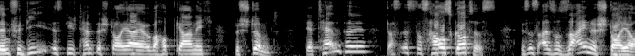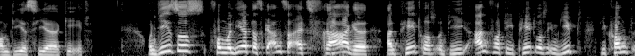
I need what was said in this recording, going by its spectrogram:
denn für die ist die Tempelsteuer ja überhaupt gar nicht bestimmt. Der Tempel, das ist das Haus Gottes. Es ist also seine Steuer, um die es hier geht. Und Jesus formuliert das Ganze als Frage an Petrus und die Antwort, die Petrus ihm gibt, die kommt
